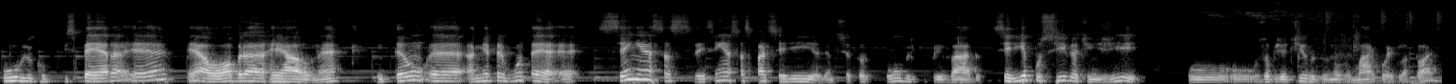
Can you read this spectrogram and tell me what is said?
público espera é, é a obra real, né? Então, é, a minha pergunta é, é, sem, essas, sem essas parcerias entre o setor público e privado, seria possível atingir o, os objetivos do novo marco regulatório?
